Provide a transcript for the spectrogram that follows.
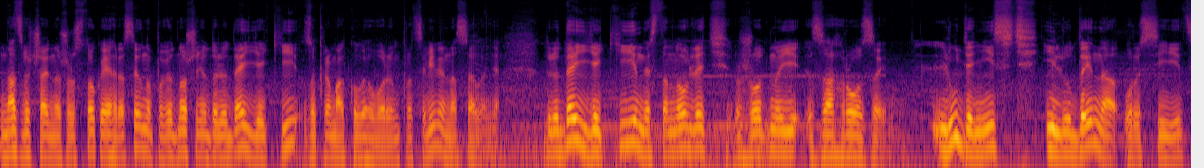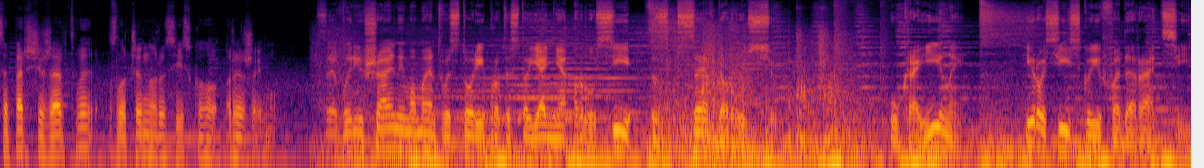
надзвичайно жорстоко і агресивно по відношенню до людей, які, зокрема, коли говоримо про цивільне населення, до людей, які не становлять жодної загрози. Людяність і людина у Росії це перші жертви злочинного російського режиму. Це вирішальний момент в історії протистояння Русі з псевдоруссю, України і Російської Федерації.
